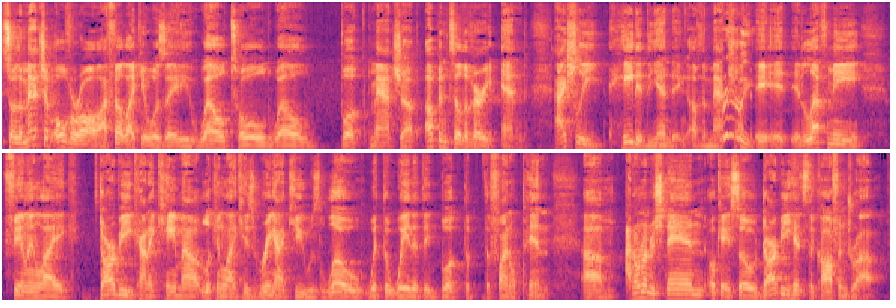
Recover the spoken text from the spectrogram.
so the matchup overall, I felt like it was a well told, well booked matchup up until the very end. I actually hated the ending of the matchup. Really? It, it, it left me feeling like Darby kind of came out looking like his ring IQ was low with the way that they booked the, the final pin. Um, I don't understand. Okay, so Darby hits the coffin drop,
